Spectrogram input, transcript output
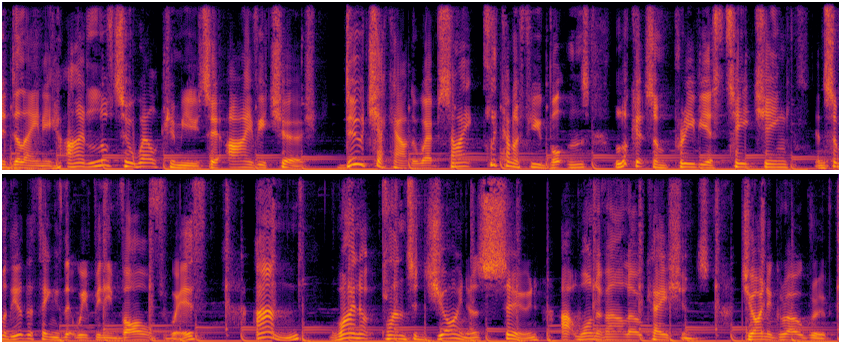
Anthony Delaney. I'd love to welcome you to Ivy Church. Do check out the website, click on a few buttons, look at some previous teaching and some of the other things that we've been involved with. And why not plan to join us soon at one of our locations? Join a grow group,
